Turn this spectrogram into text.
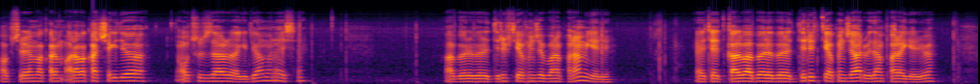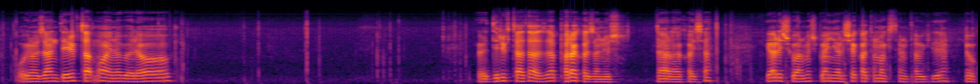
Hop sürelim bakalım. Araba kaçça gidiyor? 30'larla gidiyor ama neyse. Ha böyle böyle drift yapınca bana para mı geliyor? Evet evet galiba böyle böyle drift yapınca harbiden para geliyor. Oyun o zaman drift atma oyunu böyle hop. Böyle drift atarsa para kazanıyorsun. Ne alakaysa. Yarış varmış. Ben yarışa katılmak isterim tabii ki de. Yok.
